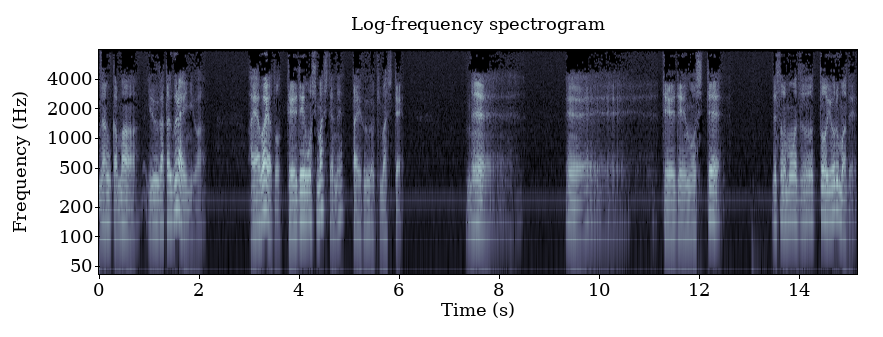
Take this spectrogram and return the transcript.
なんかまあ、夕方ぐらいには、早々と停電をしましてね、台風が来まして。ねえ、えー、停電をして、で、そのままずっと夜まで、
